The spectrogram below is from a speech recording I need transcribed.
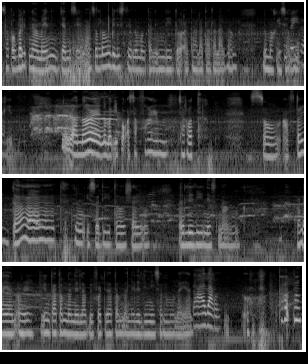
So, pagbalik namin, dyan na sila. Sobrang bilis nila magtanim dito at halata talagang lumaki sa bukid. Your Honor, na mag-ipo ka sa farm. Charot. So, after that, yung isa dito, siya yung naglilinis ng palayan or yung tatamnan nila before tinatamnan nililinisan muna yan. Dadang. Tatang,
